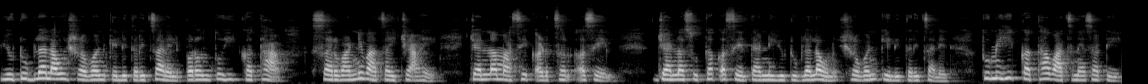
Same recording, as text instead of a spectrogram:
यूट्यूबला लावून श्रवण केली तरी चालेल परंतु ही कथा सर्वांनी वाचायची आहे. ज्यांना मासिक अडचण असेल ज्यांना सुतक असेल त्यांनी यूट्यूबला लावून श्रवण केली तरी चालेल. तुम्ही ही कथा वाचण्यासाठी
